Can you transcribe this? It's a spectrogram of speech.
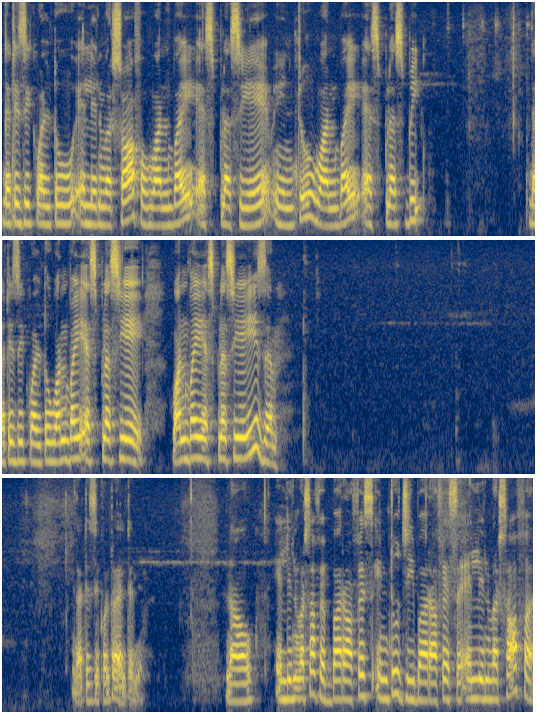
That is equal to l inverse of 1 by s plus a into 1 by s plus b. That is equal to 1 by s plus a. 1 by s plus a is um, that is equal to I'll tell you now L inverse of f bar of s into g bar of s. L inverse of uh,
